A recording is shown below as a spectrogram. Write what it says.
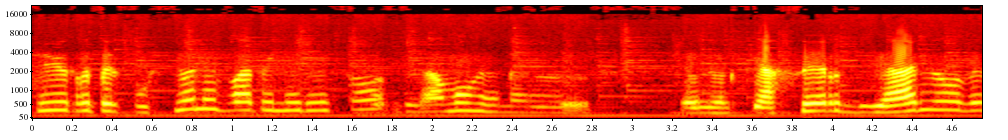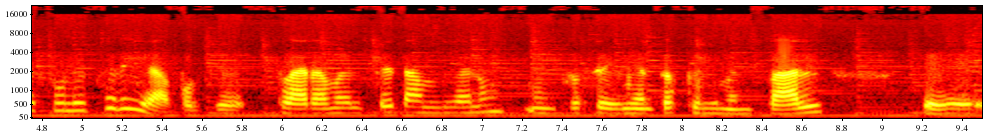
qué repercusiones va a tener eso, digamos, en el en el quehacer diario de su lechería, porque claramente también un, procedimiento experimental eh,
